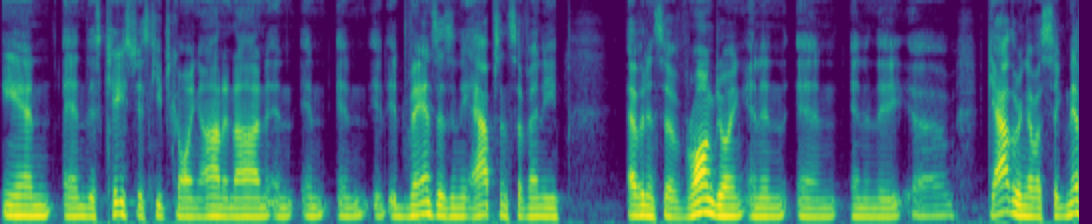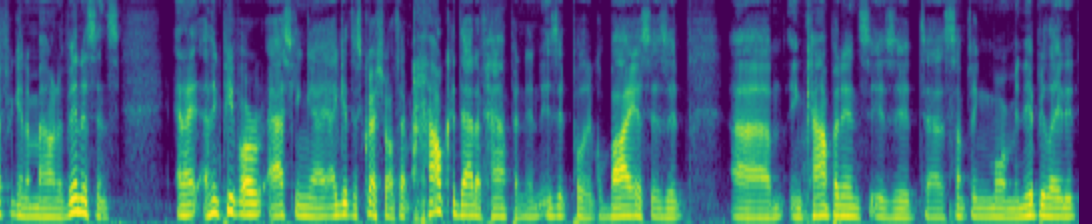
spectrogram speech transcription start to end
And and this case just keeps going on and on, and and and it advances in the absence of any evidence of wrongdoing, and in and and in the uh, gathering of a significant amount of innocence. And I, I think people are asking, I, I, get this question all the time how could that have happened? And is it political bias? Is it um, incompetence? Is it uh, something more manipulated?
